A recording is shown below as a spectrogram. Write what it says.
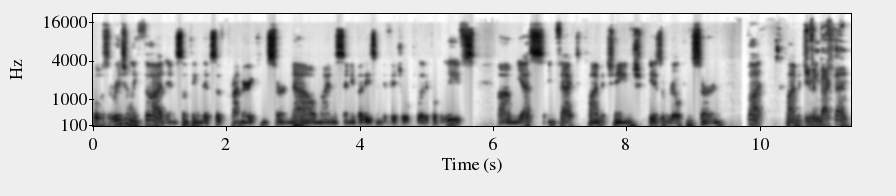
what was originally thought, and something that's of primary concern now, minus anybody's individual political beliefs. Um, yes, in fact, climate change is a real concern, but climate change. Even back then.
